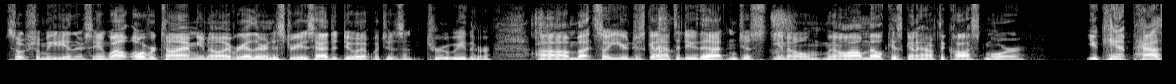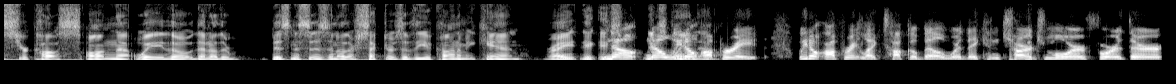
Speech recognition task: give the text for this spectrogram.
social media and they're saying, well, over time, you know, every other industry has had to do it, which isn't true either. Um, but so you're just going to have to do that and just, you know, well, milk is going to have to cost more. You can't pass your costs on that way, though, that other businesses and other sectors of the economy can, right? Ex- no, no, we don't that. operate. We don't operate like Taco Bell, where they can charge more for their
